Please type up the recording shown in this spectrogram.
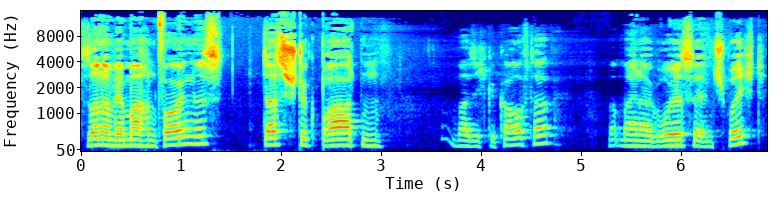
sondern wir machen folgendes. Das Stück Braten, was ich gekauft habe, was meiner Größe entspricht.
